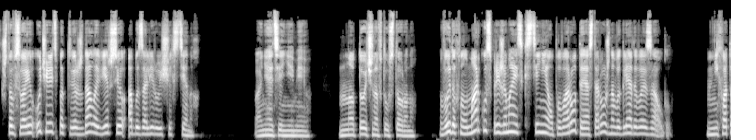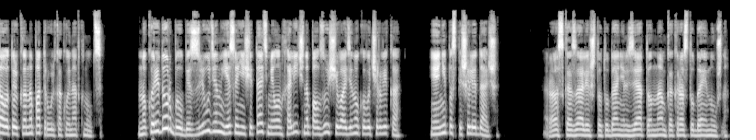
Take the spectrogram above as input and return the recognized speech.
что в свою очередь подтверждало версию об изолирующих стенах. «Понятия не имею, но точно в ту сторону», — выдохнул Маркус, прижимаясь к стене у поворота и осторожно выглядывая за угол. Не хватало только на патруль какой наткнуться. Но коридор был безлюден, если не считать меланхолично ползущего одинокого червяка, и они поспешили дальше. «Раз сказали, что туда нельзя, то нам как раз туда и нужно».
